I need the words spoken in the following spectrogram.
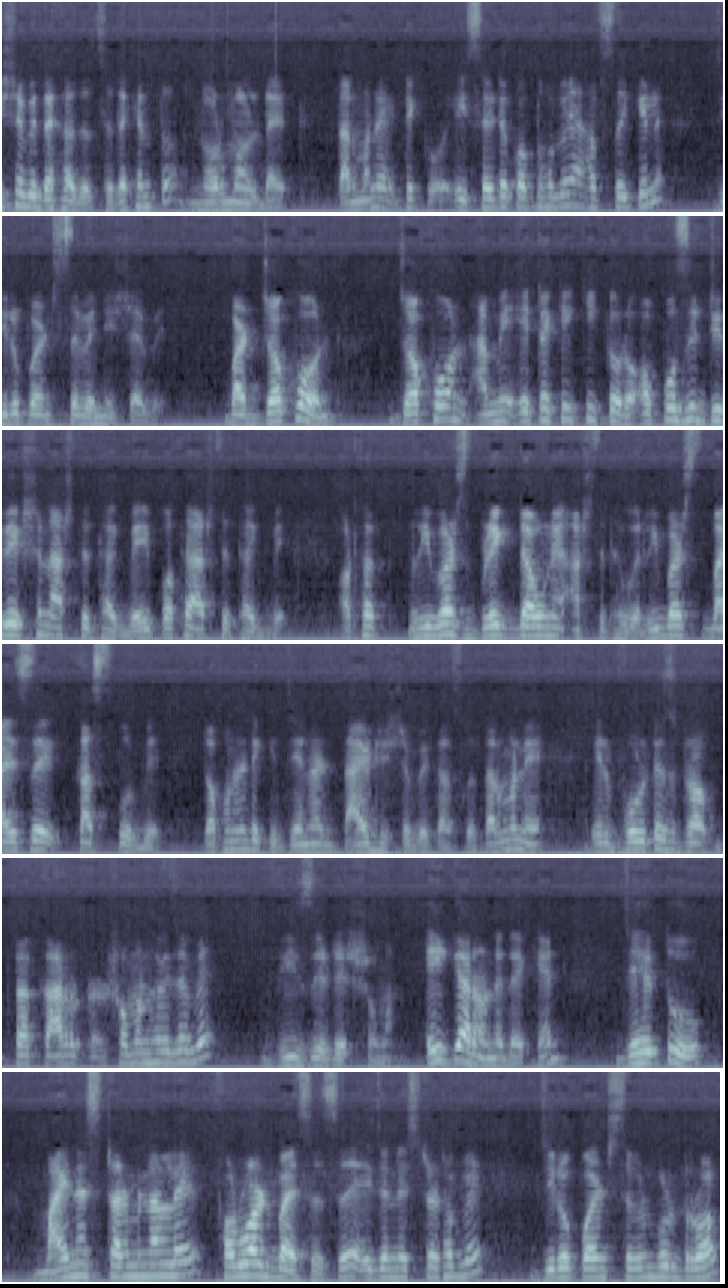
হিসেবে দেখা যাচ্ছে? দেখেন তো নর্মাল ডায়েট তার মানে এটা এই সাইডে কত হবে? হাফ সাইকেলে জিরো পয়েন্ট সেভেন হিসাবে। বাট যখন যখন আমি এটাকে কি করো অপোজিট ডিরেকশন আসতে থাকবে, এই পথে আসতে থাকবে, অর্থাৎ রিভার্স ব্রেকডাউনে আসতে থাকবে রিভার্স বাইসে কাজ করবে তখন এটা কি? জেনার ডায়েট হিসেবে কাজ করবে তার মানে এর ভোল্টেজ ড্রপটা কার সমান হয়ে যাবে? ভিজেড এর সমান। এই কারণে দেখেন, যেহেতু মাইনাস টার্মিনালে ফরওয়ার্ড বাইসেসে এই জন্য স্টার্ট হবে zero point seven volt drop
